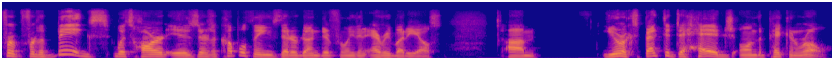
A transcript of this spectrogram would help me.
For for the bigs, what's hard is there's a couple things that are done differently than everybody else. Um, you're expected to hedge on the pick and roll.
